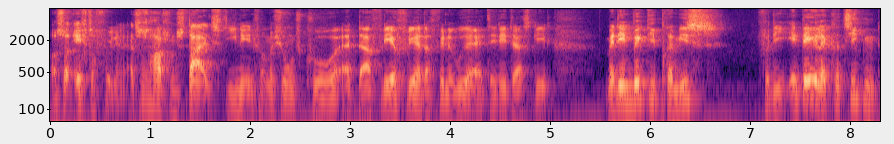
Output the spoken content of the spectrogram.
Og så efterfølgende, altså så har du sådan en stejl stigende informationskurve, at der er flere og flere, der finder ud af, at det er det, der er sket. Men det er en vigtig præmis, fordi en del af kritikken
